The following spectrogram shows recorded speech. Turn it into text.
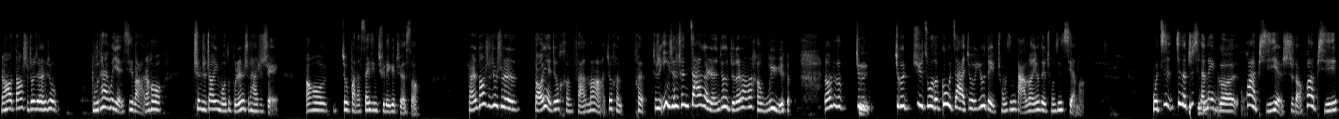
然后当时周杰伦就不太会演戏吧，然后甚至张艺谋都不认识他是谁，然后就把他塞进去了一个角色。反正当时就是导演就很烦嘛，就很很就是硬生生加个人，就觉得让他很无语。然后这个这个这个剧作的构架就又得重新打乱，又得重新写嘛。我记记得之前那个画皮也是的，画皮，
